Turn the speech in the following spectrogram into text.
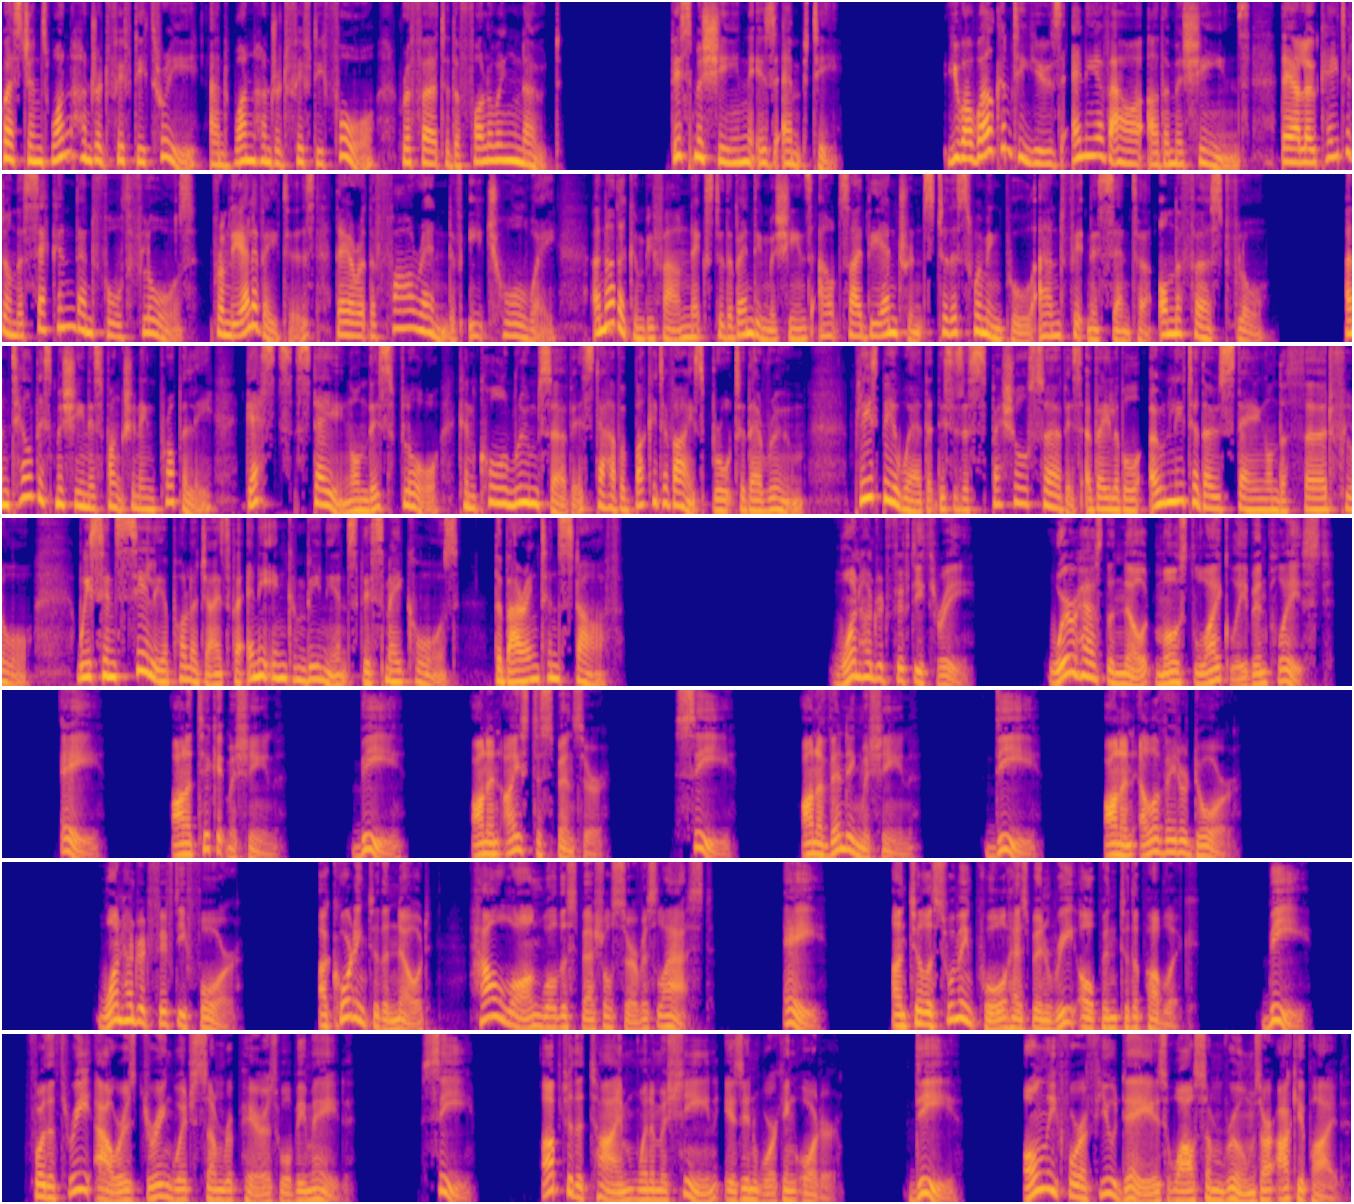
Questions 153 and 154 refer to the following note. This machine is empty. You are welcome to use any of our other machines. They are located on the second and fourth floors. From the elevators, they are at the far end of each hallway. Another can be found next to the vending machines outside the entrance to the swimming pool and fitness center on the first floor. Until this machine is functioning properly, guests staying on this floor can call room service to have a bucket of ice brought to their room. Please be aware that this is a special service available only to those staying on the third floor. We sincerely apologize for any inconvenience this may cause. The Barrington staff. 153. Where has the note most likely been placed? A. On a ticket machine. B. On an ice dispenser. C. On a vending machine. D on an elevator door. 154. According to the note, how long will the special service last? A. Until a swimming pool has been reopened to the public. B. For the three hours during which some repairs will be made. C. Up to the time when a machine is in working order. D. Only for a few days while some rooms are occupied.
